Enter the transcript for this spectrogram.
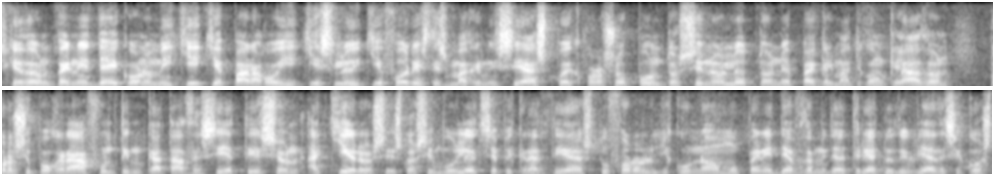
Σχεδόν 50 οικονομικοί και παραγωγικοί συλλογικοί φορείς της Μαγνησίας που εκπροσωπούν το σύνολο των επαγγελματικών κλάδων προσυπογράφουν την κατάθεση αιτήσεων ακύρωσης στο Συμβούλιο της Επικρατείας του Φορολογικού Νόμου 5073 του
